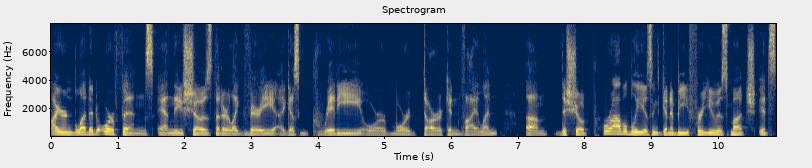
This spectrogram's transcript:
Iron Blooded Orphans and these shows that are like very, I guess, gritty or more dark and violent. Um, this show probably isn't going to be for you as much. It's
